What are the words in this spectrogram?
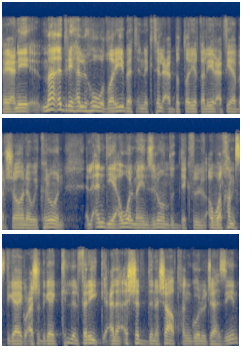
فيعني ما أدري هل هو ضريبة إنك تلعب بالطريقة اللي يلعب فيها برشلونة ويكونون الأندية أول ما ينزلون ضدك في أول خمس دقائق وعشر دقائق كل الفريق على أشد نشاط خلينا نقول وجاهزين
